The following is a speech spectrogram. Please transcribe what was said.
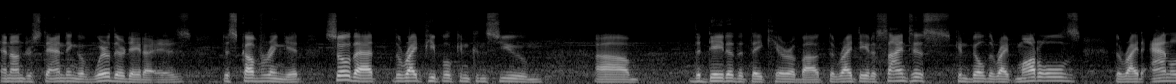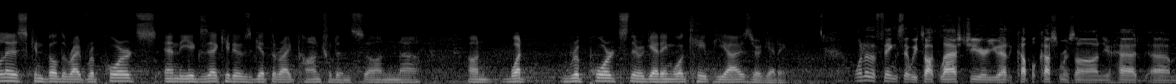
and understanding of where their data is, discovering it, so that the right people can consume um, the data that they care about. The right data scientists can build the right models, the right analysts can build the right reports, and the executives get the right confidence on, uh, on what reports they're getting, what KPIs they're getting. One of the things that we talked last year, you had a couple customers on, you had um,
